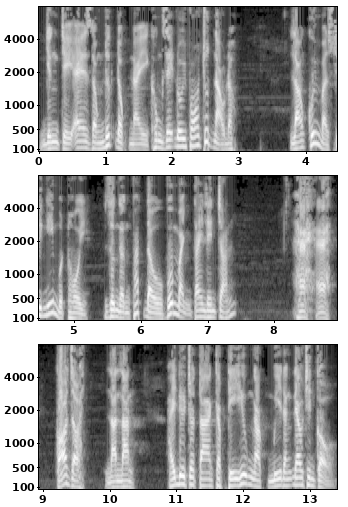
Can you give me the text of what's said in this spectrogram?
Nhưng chỉ e dòng nước độc này Không dễ đối phó chút nào đâu. Lão cúi mà suy nghĩ một hồi, Rồi ngẩng phát đầu vỗ mạnh tay lên trán. Ha ha, Có rồi, Lan Lan. Hãy đưa cho ta cặp tỷ hưu ngọc Mỹ đang đeo trên cổ.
